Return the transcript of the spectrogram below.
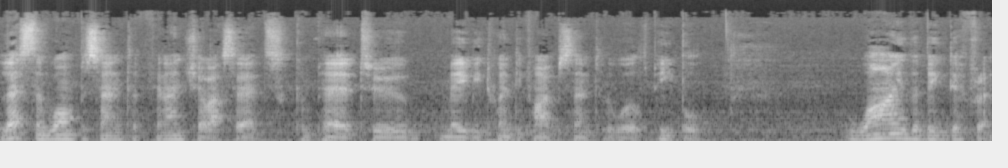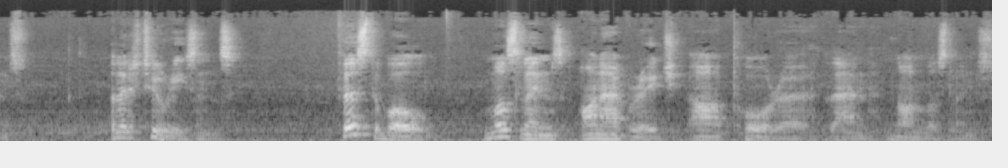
Less than 1% of financial assets compared to maybe 25% of the world's people. Why the big difference? Well, there are two reasons. First of all, Muslims on average are poorer than non Muslims.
